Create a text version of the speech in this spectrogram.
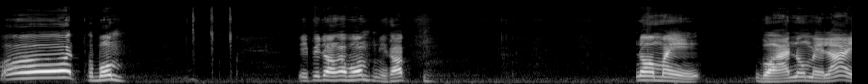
โอ๊ดครับผมนี่พี่น้องครับผมนี่ครับน่อไม้หวานน่อไม้ลาย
